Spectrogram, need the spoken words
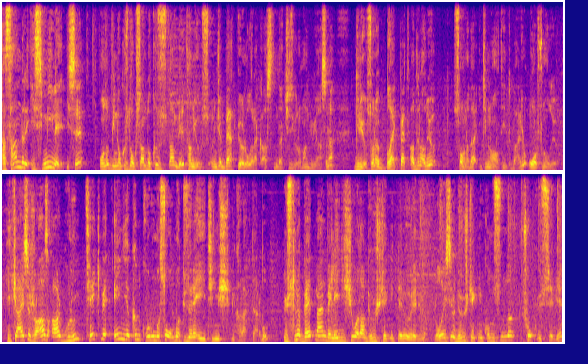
Cassandra ismiyle ise onu 1999'dan beri tanıyoruz. Önce Batgirl olarak aslında çizgi roman dünyasına giriyor. Sonra Black Bat adını alıyor. Sonra da 2016 itibariyle Orphan oluyor. Hikayesi Raz Al Ghul'un tek ve en yakın koruması olmak üzere eğitilmiş bir karakter bu. Üstüne Batman ve Lady Shiva'dan dövüş teknikleri öğreniyor. Dolayısıyla dövüş tekniği konusunda çok üst seviye.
